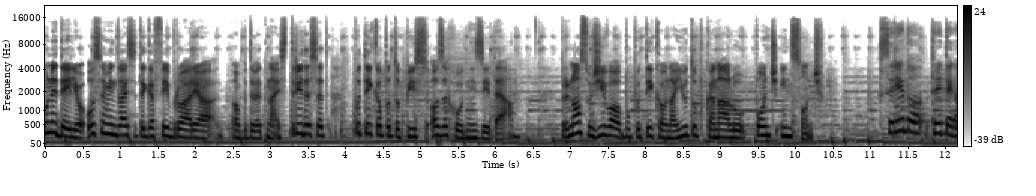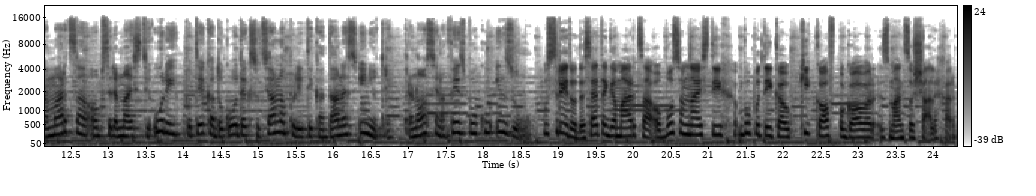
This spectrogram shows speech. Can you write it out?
V nedeljo 28. februarja ob 19.30 poteka potopis o zahodni ZDA. Prenos v živo bo potekal na YouTube kanalu Ponč in Sonč. V sredo, 3. marca ob 17. uri, poteka dogodek Socialna politika danes in jutri. Prenos je na Facebooku in Zoomu. V sredo 10. marca ob 18. bo potekal kick-off pogovor z Manco Šalehar.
